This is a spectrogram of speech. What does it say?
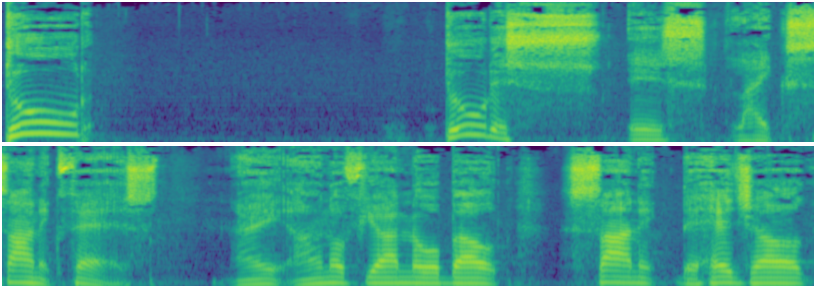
dude dude is is like Sonic fast. Right? I don't know if y'all know about Sonic the Hedgehog.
